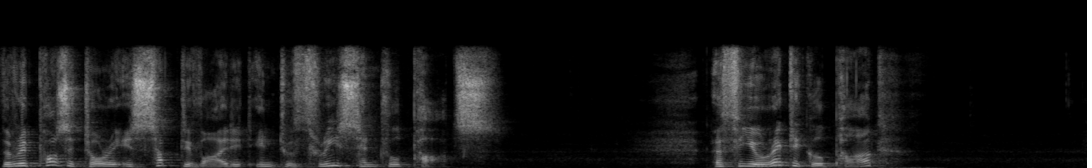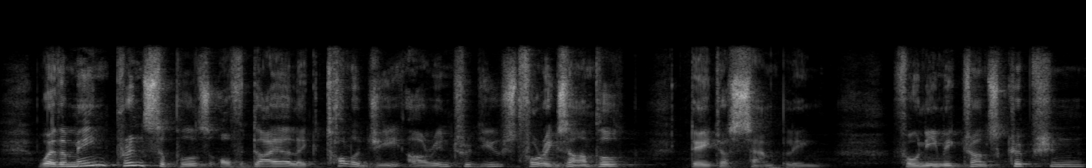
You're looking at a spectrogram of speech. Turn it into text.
The repository is subdivided into three central parts. A theoretical part, where the main principles of dialectology are introduced, for example, data sampling, phonemic transcription,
